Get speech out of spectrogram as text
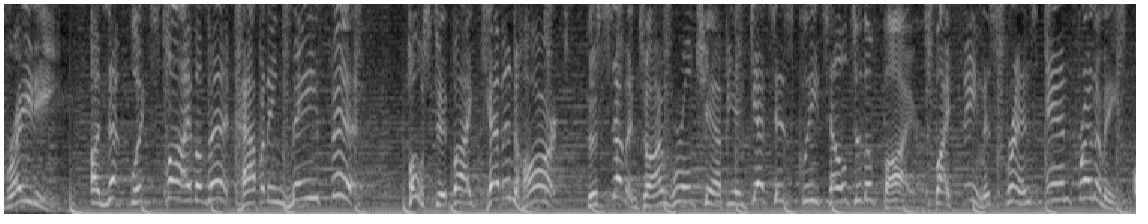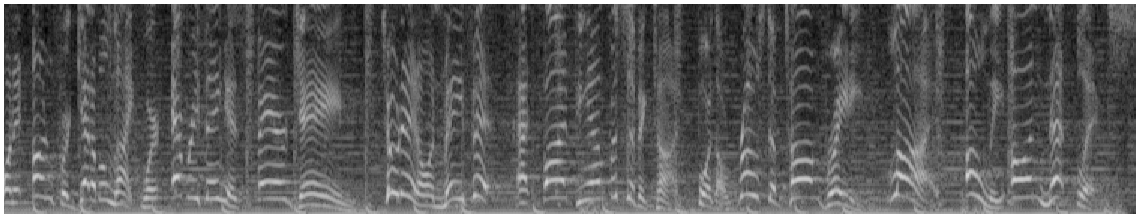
Brady, a Netflix live event happening May 5th hosted by Kevin Hart. The seven time world champion gets his cleats held to the fire by famous friends and frenemies on an unforgettable night where everything is fair game. Tune in on May 5th at 5 p.m. Pacific time for the Roast of Tom Brady, live only on Netflix.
